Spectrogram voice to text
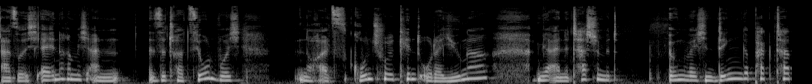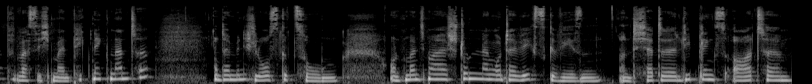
Also ich erinnere mich an Situationen, wo ich noch als Grundschulkind oder jünger mir eine Tasche mit irgendwelchen Dingen gepackt habe, was ich mein Picknick nannte. Und dann bin ich losgezogen und manchmal stundenlang unterwegs gewesen. Und ich hatte Lieblingsorte,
